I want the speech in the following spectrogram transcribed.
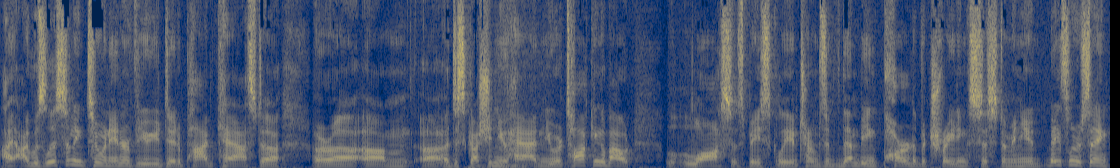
I, I was listening to an interview you did, a podcast uh, or a, uh, um, a discussion you had, and you were talking about losses, basically, in terms of them being part of a trading system. And you basically were saying,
